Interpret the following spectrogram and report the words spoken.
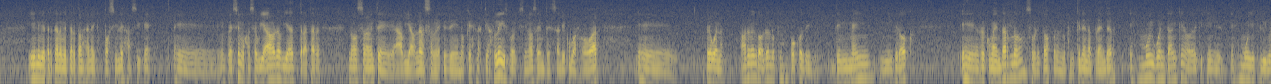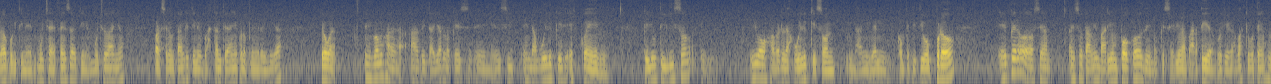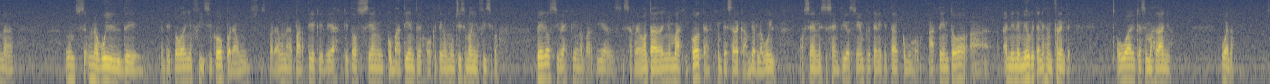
y le voy a tratar de meter todas las posibles, así que eh, empecemos. O sea, ahora voy a tratar no solamente a, voy a hablar de lo que es las tier list, porque si no se empezaría como a robar. Eh, pero bueno, ahora vengo a hablar lo que es un poco de, de mi main, mi grok. Eh, recomendarlo, sobre todo para los que quieren aprender. Es muy buen tanque, la verdad que tiene, es muy equilibrado porque tiene mucha defensa, tiene mucho daño. Para ser un tanque tiene bastante daño con la primera habilidad. Pero bueno, eh, vamos a, detallar lo que es eh, en, en la build que es que yo utilizo eh, y vamos a ver las builds que son a nivel competitivo pro pero o sea eso también varía un poco de lo que sería una partida porque capaz que vos tengas una una build de, de todo daño físico para un para una partida que veas que todos sean combatientes o que tengan muchísimo daño físico pero si ves que una partida se remonta a daño mágico, tenés que empezar a cambiar la build. O sea, en ese sentido siempre tenés que estar como atento al enemigo que tenés enfrente. O al que hace más daño. Bueno.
